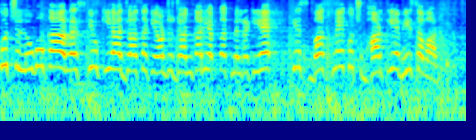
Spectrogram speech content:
कुछ लोगों का रेस्क्यू किया जा सके। और जो जानकारी अब तक मिल रही है कि इस बस में कुछ भारतीय भी सवार थे।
